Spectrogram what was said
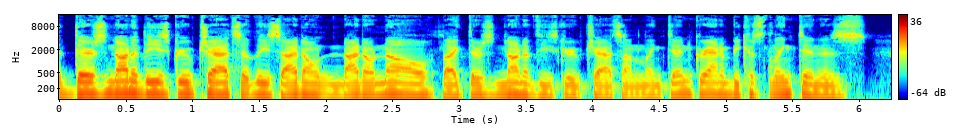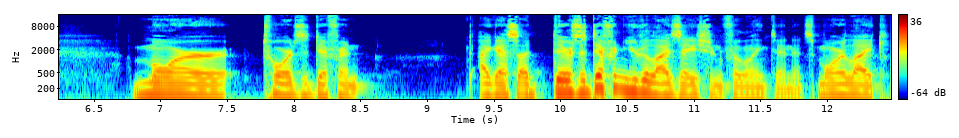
there's none of these group chats at least i don't i don't know. Like there's none of these group chats on linkedin. Granted because linkedin is more towards a different i guess a, there's a different utilization for linkedin. It's more like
